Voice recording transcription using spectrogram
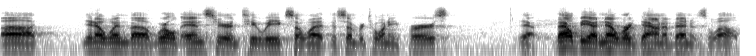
Uh, you know, when the world ends here in two weeks on what, December 21st? Yeah, that'll be a network down event as well.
